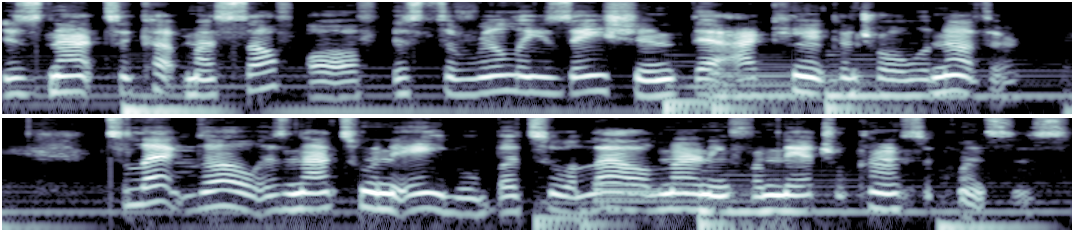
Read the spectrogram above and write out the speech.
is not to cut myself off, it's the realization that I can't control another. To let go is not to enable, but to allow learning from natural consequences.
